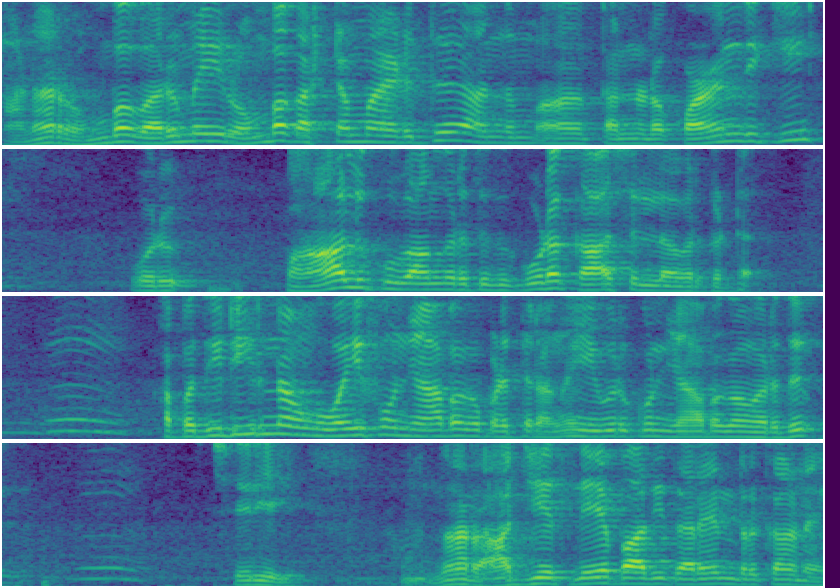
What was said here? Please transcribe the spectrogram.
ஆனால் ரொம்ப வறுமை ரொம்ப கஷ்டமாக எடுத்து அந்த தன்னோட குழந்தைக்கு ஒரு பாலுக்கு வாங்குறதுக்கு கூட காசு இல்லை அவர்கிட்ட. அப்போ திடீர்னு அவங்க ஒய்ஃபும் ஞாபகப்படுத்துகிறாங்க இவருக்கும் ஞாபகம் வருது. சரி அவன் தான் ராஜ்யத்திலேயே பாதி தரேன்னு இருக்கானே.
